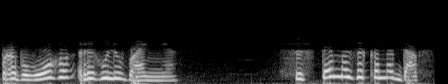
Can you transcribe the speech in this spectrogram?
правового регулювання. Система законодавства.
